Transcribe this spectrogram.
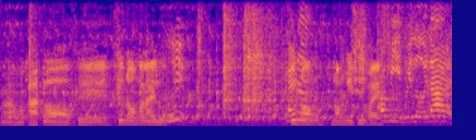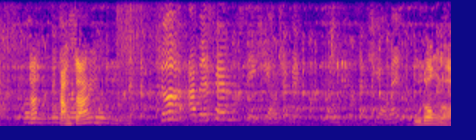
อ่ามาพักรอโอเค ชื่อน้องอะไรลูก อุ้ยชื่อน้องน้องมีชื่อไหม เอาบีบไปเลยได้นะตามใจเชื่อเอาเป็นเส้นสีเขียวใช่ไหมเอาสีเขียวไหมอูด้งเหรอ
